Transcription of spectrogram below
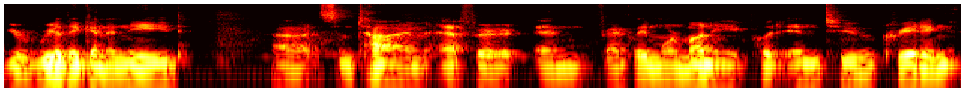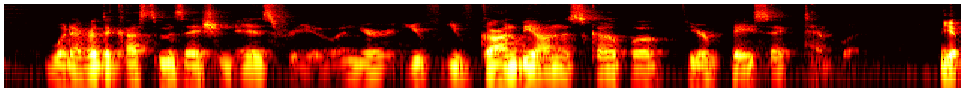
you're really going to need uh, some time effort and frankly more money put into creating whatever the customization is for you and you're you've you've gone beyond the scope of your basic template yep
